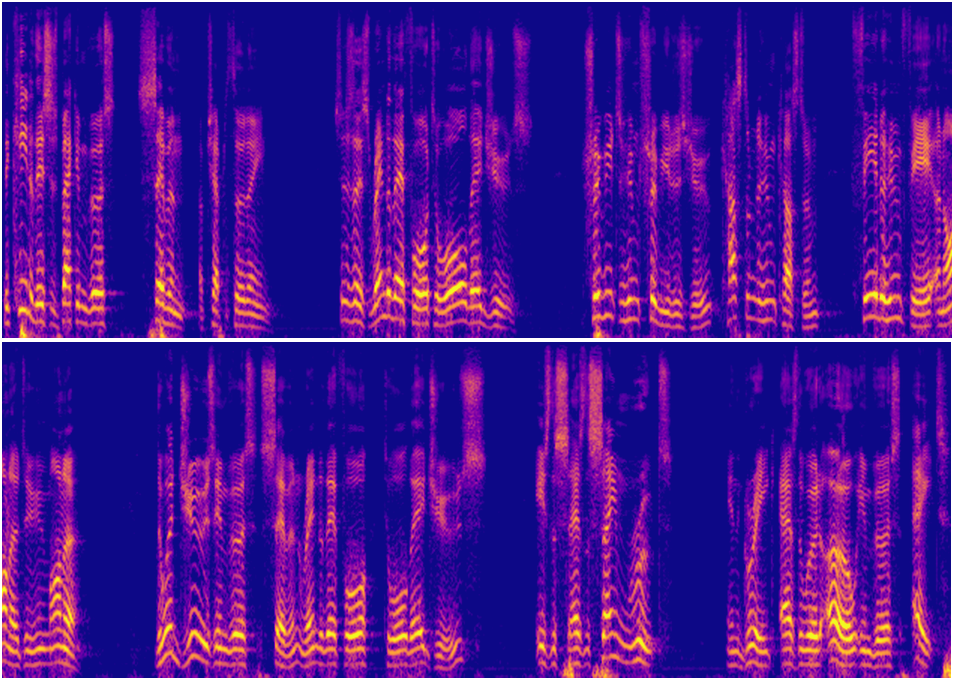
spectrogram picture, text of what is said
The key to this is back in verse 7 of chapter 13. It says this Render therefore to all their dues, tribute to whom tribute is due, custom to whom custom, fear to whom fear, and honor to whom honor. The word dues in verse 7, render therefore to all their dues, is the, has the same root in the Greek as the word owe in verse 8.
